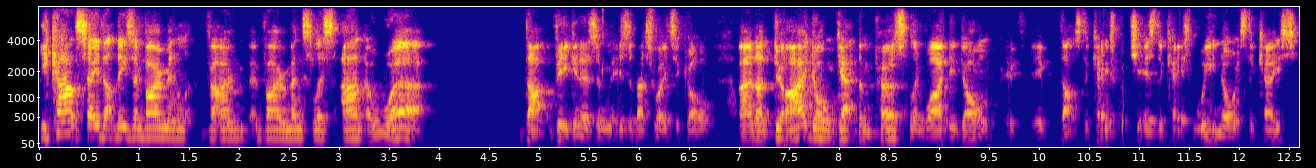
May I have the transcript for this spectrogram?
you can't say that these environment environmentalists aren't aware that veganism is the best way to go. And I do I don't get them personally why they don't. If if that's the case, which it is the case, we know it's the case.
